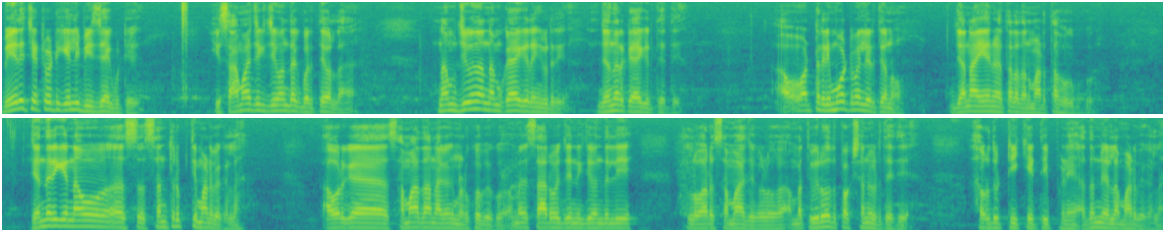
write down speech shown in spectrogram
ಬೇರೆ ಚಟುವಟಿಕೆಯಲ್ಲಿ ಬ್ಯುಸಿ ಆಗಿಬಿಟ್ಟಿವಿ. ಈ ಸಾಮಾಜಿಕ ಜೀವನದಾಗ ಬರ್ತೀವಲ್ಲ ನಮ್ಮ ಜೀವನ ನಮ್ಮ ಕೈಯಾಗಿರಂಗಿಲ್ಲ ರೀ ಜನರ ಕೈಯಾಗಿರ್ತೈತಿ. ಒಟ್ಟು ರಿಮೋಟ್ ಮೇಲೆ ಇರ್ತೇವೆ ನಾವು. ಜನ ಏನು ಹೇಳ್ತಾರೆ ಅದನ್ನು ಮಾಡ್ತಾ ಹೋಗಬೇಕು. ಜನರಿಗೆ ನಾವು ಸ- ಸಂತೃಪ್ತಿ ಮಾಡಬೇಕಲ್ಲ. ಅವ್ರಿಗೆ ಸಮಾಧಾನ ಆಗಂಗೆ ನೋಡ್ಕೋಬೇಕು. ಆಮೇಲೆ ಸಾರ್ವಜನಿಕ ಜೀವನದಲ್ಲಿ ಹಲವಾರು ಸಮಾಜಗಳು ಮತ್ತು ವಿರೋಧ ಪಕ್ಷನೂ ಇರ್ತೈತಿ. ಅವ್ರದ್ದು ಟೀಕೆ ಟಿಪ್ಪಣಿ ಅದನ್ನೆಲ್ಲ ಮಾಡಬೇಕಲ್ಲ?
